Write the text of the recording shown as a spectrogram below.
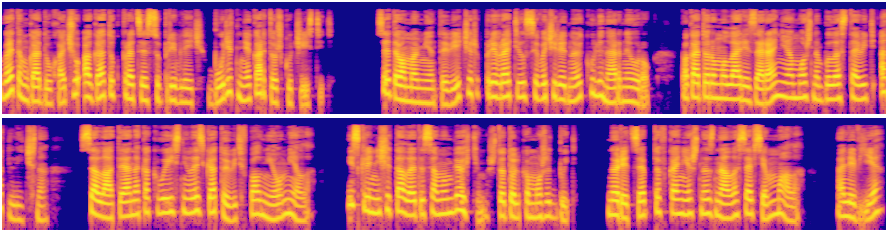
В этом году хочу Агату к процессу привлечь. Будет мне картошку чистить». С этого момента вечер превратился в очередной кулинарный урок, по которому Ларе заранее можно было ставить «отлично». Салаты она, как выяснилось, готовить вполне умела. Искренне считала это самым легким, что только может быть. Но рецептов, конечно, знала совсем мало. Оливье,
